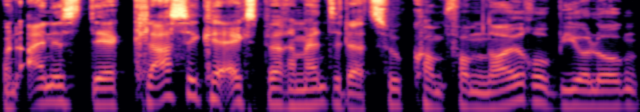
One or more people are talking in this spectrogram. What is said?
Und eines der Klassiker-Experimente dazu kommt vom Neurobiologen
